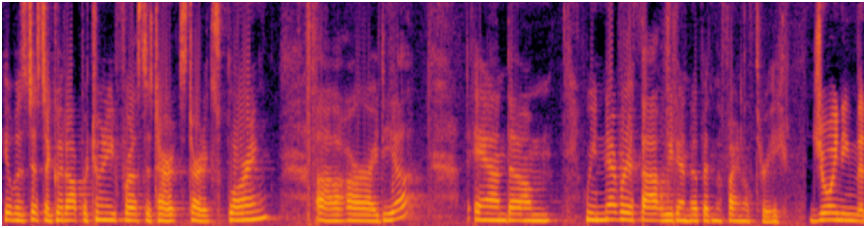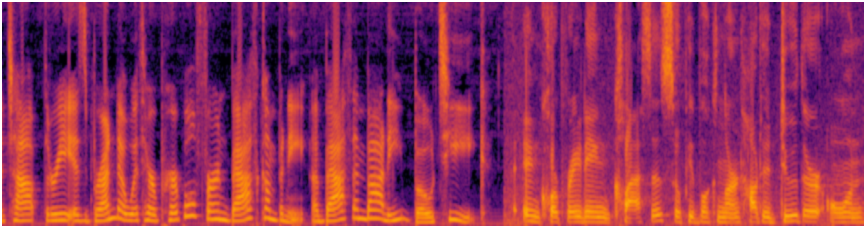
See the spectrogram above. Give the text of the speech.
it was just a good opportunity for us to start, start exploring uh, our idea and um, we never thought we'd end up in the final three. Joining the top three is Brenda with her Purple Fern Bath Company, a bath and body boutique. Incorporating classes so people can learn how to do their own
